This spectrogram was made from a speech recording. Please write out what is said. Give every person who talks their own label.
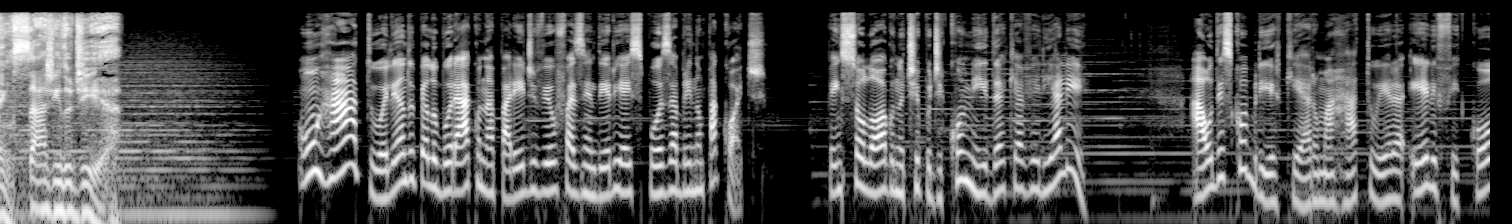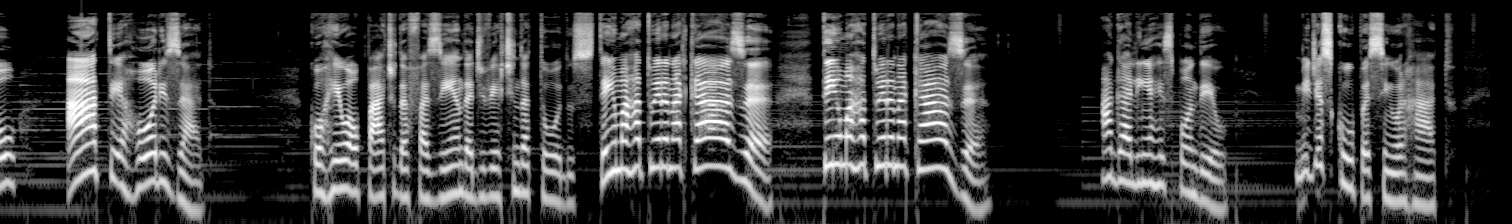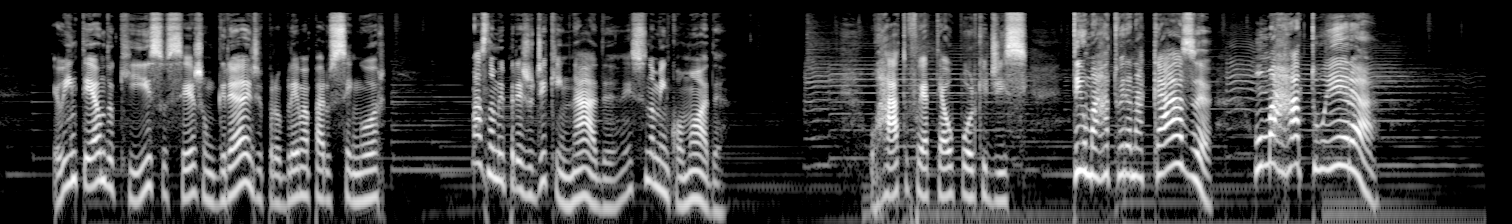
Speaker 1: Mensagem do dia.
Speaker 2: Um rato, olhando pelo buraco na parede, vê o fazendeiro e a esposa abrindo um pacote. Pensou logo no tipo de comida que haveria ali. Ao descobrir que era uma ratoeira, ele ficou aterrorizado. Correu ao pátio da fazenda, advertindo a todos: Tem uma ratoeira na casa! Tem uma ratoeira na casa! A galinha respondeu: Me desculpa, senhor rato. Eu entendo que isso seja um grande problema para o senhor, mas não me prejudique em nada, isso não me incomoda. O rato foi até o porco e disse: Tem uma ratoeira na casa! Uma ratoeira!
